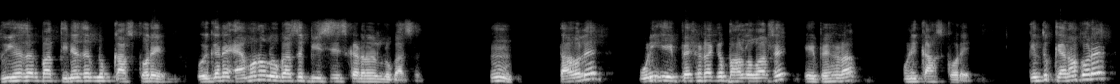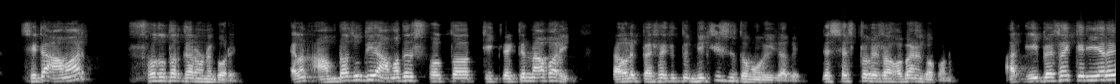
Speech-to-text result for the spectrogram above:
দুই হাজার বা তিন হাজার লোক কাজ করে, ওইখানে এমনও লোক আছে বিসিএস ক্যাডারের লোক আছে। হুম? তাহলে উনি এই পেশাটাকে ভালোবাসে, এই পেশাটা উনি কাজ করে। কিন্তু কেন করে? সেটা আমার সততার কারণে করে। এখন আমরা যদি আমাদের সততা ঠিক রাখতে না পারি, তাহলে পেশা কিন্তু নিকৃষ্টতম হয়ে যাবে, যে শ্রেষ্ঠ পেশা হবে না কখনো। আর এই পেশায় কেরিয়ারে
